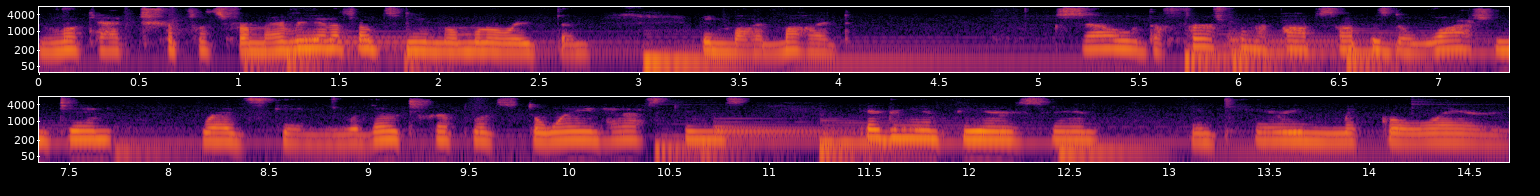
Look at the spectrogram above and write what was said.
look at triplets from every NFL team. I'm gonna rate them in my mind. So the first one that pops up is the Washington Redskins with their triplets Dwayne Haskins, Adrian Peterson, and Terry McLaurin.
